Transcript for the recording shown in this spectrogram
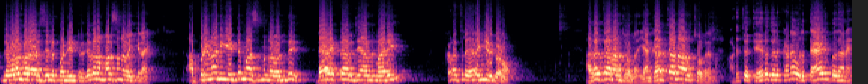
இந்த விளம்பர அரசியல் பண்ணிட்டு இருக்கதை நான் விமர்சனம் வைக்கிறேன். அப்படின்னா நீங்க எட்டு மாசம் முன்ன வந்து டைரக்டா விஜயகாந்த் மாதிரி களத்துல இறங்கி இருக்கணும் அதைத்தான் நான் சொல்றேன். என் கருத்தா தான் அதை சொல்றேன் நான். அடுத்த தேர்தலுக்கான ஒரு தயாரிப்பு தானே?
